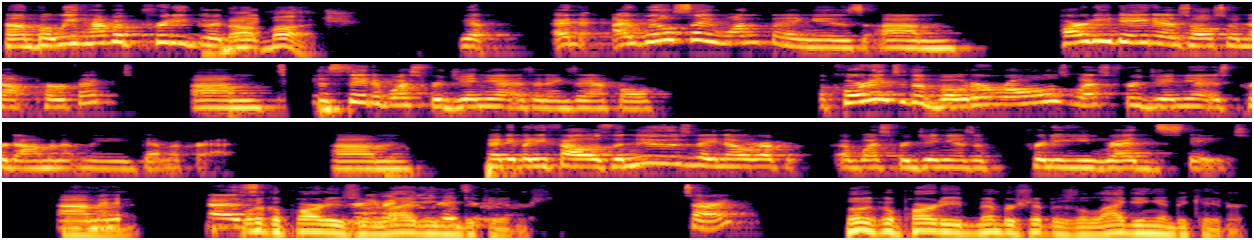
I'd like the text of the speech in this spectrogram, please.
Um, but we have a pretty good not mix. much. Yep. And I will say one thing is um, party data is also not perfect. Um, take the state of West Virginia as an example. According to the voter rolls, West Virginia is predominantly Democrat. Um, yeah if anybody follows the news, they know Rep- uh, West Virginia is a pretty red state. Um, right. and because political parties are lagging indicators. Sorry. Political party membership is a lagging indicator.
